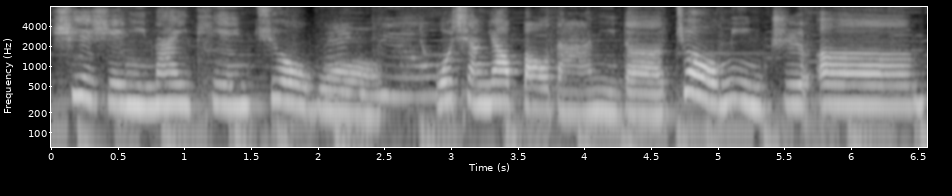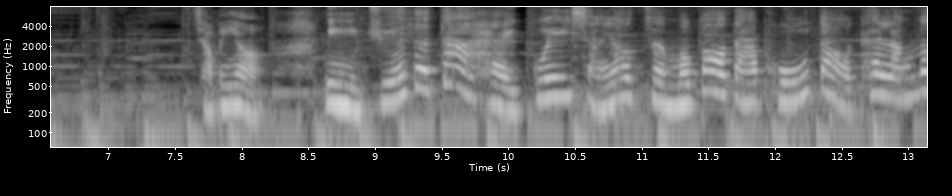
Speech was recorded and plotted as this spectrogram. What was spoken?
谢谢你那一天救我，我想要报答你的救命之恩。”小朋友，你觉得大海龟想要怎么报答浦岛太郎呢？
